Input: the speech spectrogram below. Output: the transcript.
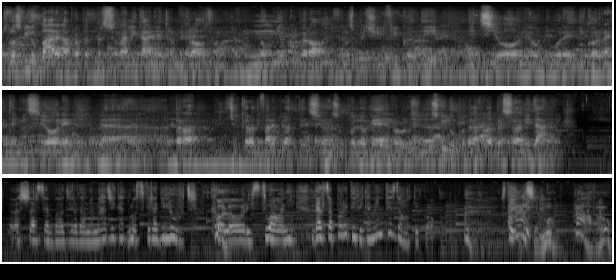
sullo sviluppare la propria personalità dietro il microfono, cioè non, non mi occuperò dello specifico di dizione oppure di corretta emissione, eh, però cercherò di fare più attenzione su quello che è proprio lo sviluppo della propria personalità. Lasciarsi avvolgere da una magica atmosfera di luce, colori, suoni, dal sapore tipicamente esotico. Sta è mo- brava, oh.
